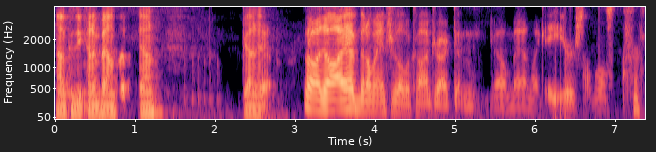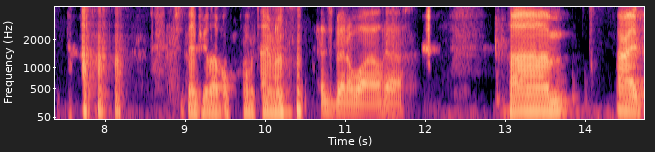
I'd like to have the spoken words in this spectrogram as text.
No, because you kind of bounce up and down. Got it. Yeah. No, no, I haven't been on my entry level contract in oh man, like eight years almost. Just entry level all the time. Huh? it's been a while, yeah. Um, all right.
